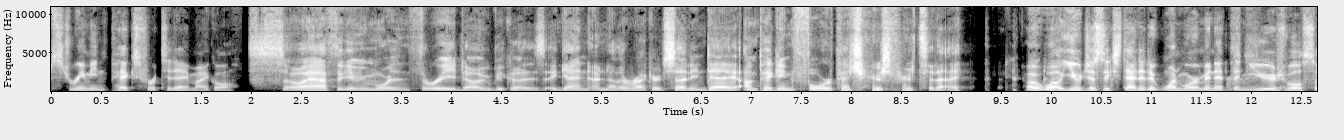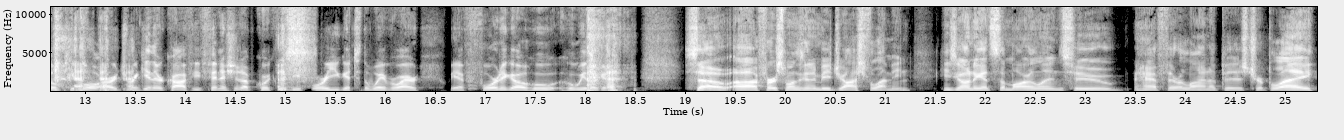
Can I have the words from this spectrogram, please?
streaming picks for today, Michael. So I have to give you more than 3, Doug, because again, another record-setting day. I'm picking 4 pitchers for today. Oh well, you just extended it one more minute than usual, so people are drinking their coffee. Finish it up quickly before you get to the waiver wire. We have four to go. Who who we looking at? so uh, first one's going to be Josh Fleming. He's going against the Marlins, who half their lineup is AAA.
